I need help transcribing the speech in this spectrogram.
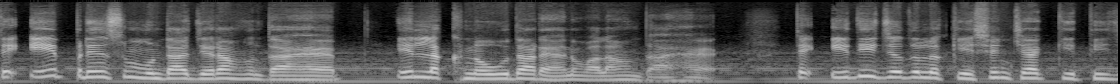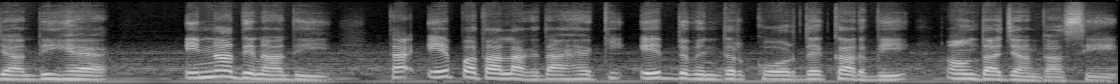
ਤੇ ਇਹ ਪ੍ਰਿੰਸ ਮੁੰਡਾ ਜਿਹੜਾ ਹੁੰਦਾ ਹੈ, ਇਹ ਲਖਨਊ ਦਾ ਰਹਿਣ ਵਾਲਾ ਹੁੰਦਾ ਹੈ ਤੇ ਇਹਦੀ ਜਦੋਂ ਲੋਕੇਸ਼ਨ ਚੈੱਕ ਕੀਤੀ ਜਾਂਦੀ ਹੈ ਇਹਨਾਂ ਦਿਨਾਂ ਦੀ ਤਾਂ ਇਹ ਪਤਾ ਲੱਗਦਾ ਹੈ ਕਿ ਇਹ ਦਵਿੰਦਰ ਕੌਰ ਦੇ ਘਰ ਵੀ ਆਉਂਦਾ ਜਾਂਦਾ ਸੀ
